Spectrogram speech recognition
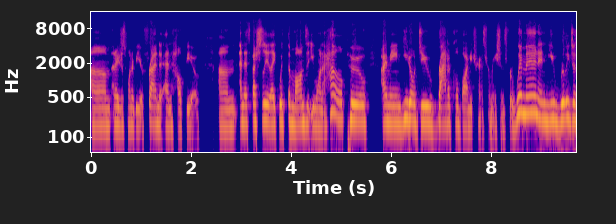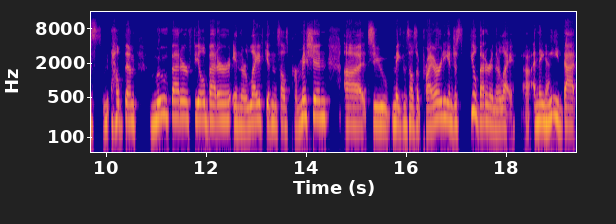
Um, and I just want to be your friend and help you um, and especially like with the moms that you want to help who i mean you don't do radical body transformations for women and you really just help them move better feel better in their life give themselves permission uh, to make themselves a priority and just feel better in their life uh, and they yeah. need that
